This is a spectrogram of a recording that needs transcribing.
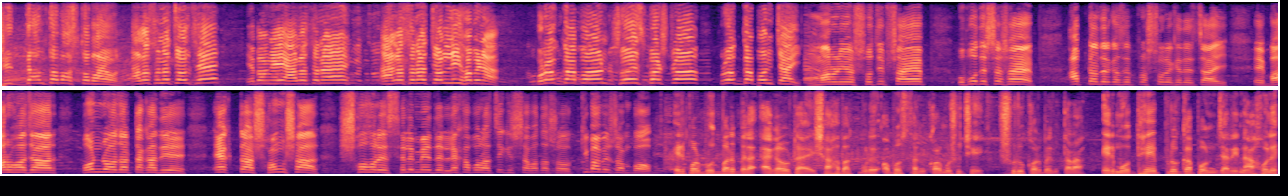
সিদ্ধান্ত বাস্তবায়ন। আলোচনা চলছে এবং এই আলোচনায় আলোচনা চললেই হবে না। প্রজ্ঞাপন সুস্পষ্ট প্রজ্ঞাপন চাই। মাননীয় সচিব সাহেব উপদেষ্টা সাহেব আপনাদের কাছে প্রশ্ন রেখে দিতে চাই। এই বারো হাজার পনেরো হাজার টাকা দিয়ে একটা সংসার শহরে ছেলে মেয়েদের লেখাপড়া চিকিৎসা ভাতা সহ কীভাবে সম্ভব? এরপর বুধবার বেলা এগারোটায় শাহবাগ মোড়ে অবস্থান কর্মসূচি শুরু করবেন তারা। এর মধ্যে প্রজ্ঞাপন জারি না হলে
